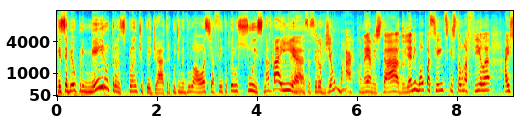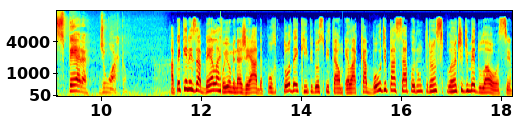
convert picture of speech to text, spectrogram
recebeu o primeiro transplante pediátrico de medula óssea feito pelo SUS, na Bahia. É, essa cirurgia é um marco né, no estado e animou pacientes que estão na fila à espera de um órgão. A pequena Isabela foi homenageada por toda a equipe do hospital. Ela acabou de passar por um transplante de medula óssea.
